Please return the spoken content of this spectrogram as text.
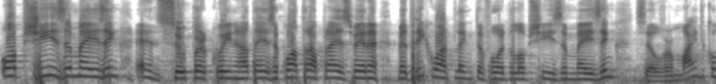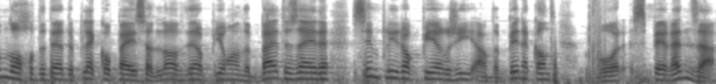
op She's Amazing. En Super Queen gaat deze Quattra prijs winnen met drie kwart lengte voordeel op She's Amazing. Silver Mind komt nog op de derde plek op. Love Del Pion aan de buitenzijde. Simply Rock Pierre aan de binnenkant voor Sperenza.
